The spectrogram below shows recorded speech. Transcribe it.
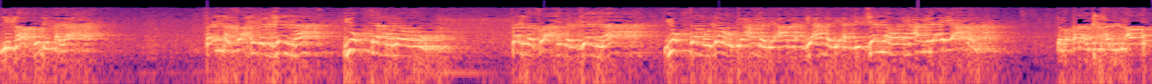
لما خلق له. فإن صاحب الجنة يقسم له. فإن صاحب الجنة يقسم له بعمل بعمل أهل الجنة وإن عمل أي عمل. كما قال في الحديث الآخر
